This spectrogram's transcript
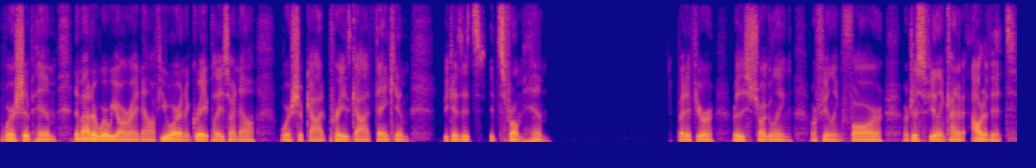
Worship Him no matter where we are right now. If you are in a great place right now, worship God, praise God, thank Him because it's it's from Him. But if you're really struggling or feeling far or just feeling kind of out of it,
